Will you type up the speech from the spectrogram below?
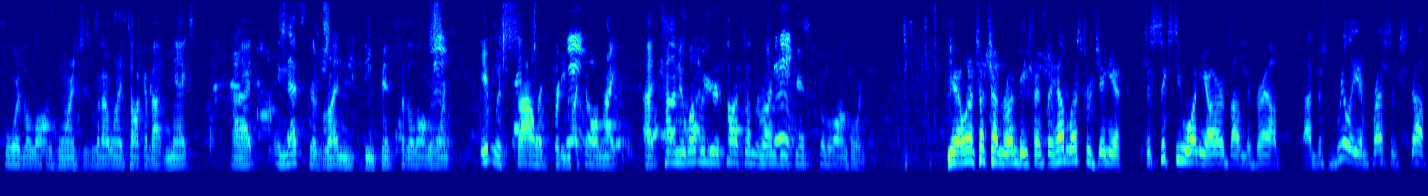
for the Longhorns is what I want to talk about next, and that's the run defense for the Longhorns it was solid pretty much all night. Uh, Tommy, what were your thoughts on the run defense for the Longhorns? Yeah, I want to touch on run defense. They held West Virginia to 61 yards on the ground. Uh, just really impressive stuff,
